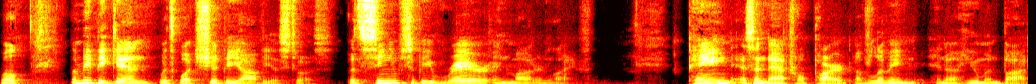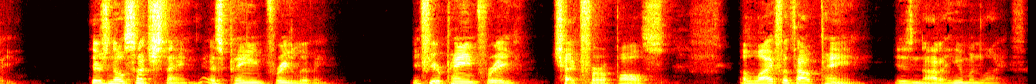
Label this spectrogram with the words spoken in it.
Well, let me begin with what should be obvious to us, but seems to be rare in modern life. Pain is a natural part of living in a human body. There's no such thing as pain free living. If you're pain free, check for a pulse. A life without pain is not a human life.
